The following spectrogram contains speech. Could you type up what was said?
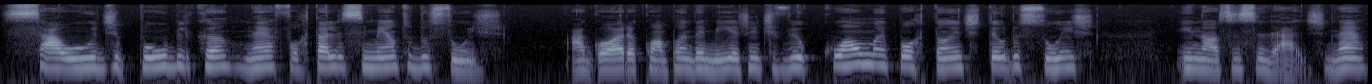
saúde pública, né, fortalecimento do SUS. Agora, com a pandemia, a gente viu como é importante ter o SUS em nossa cidade, né?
